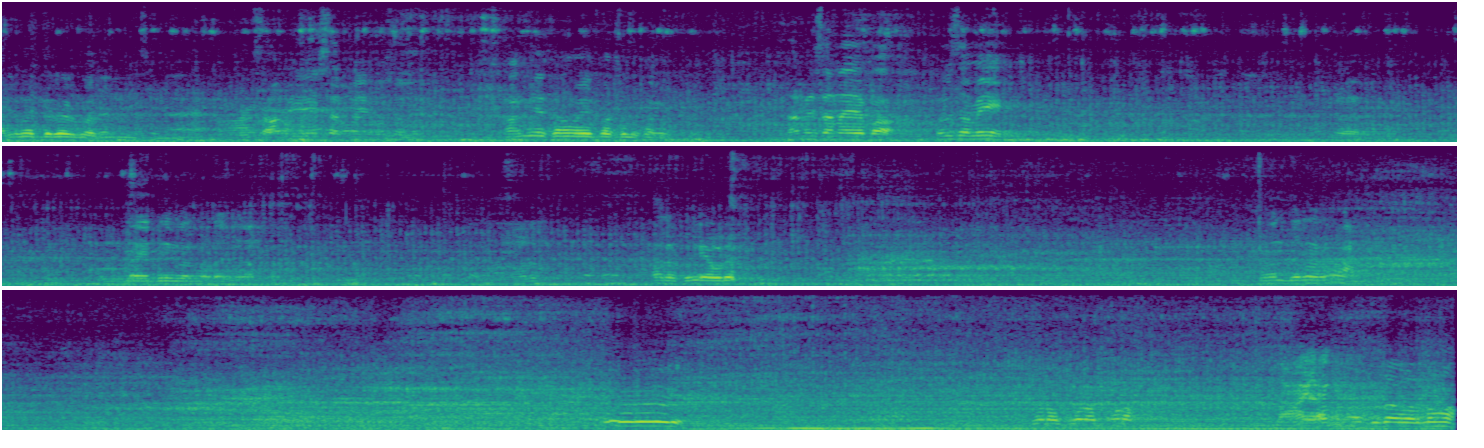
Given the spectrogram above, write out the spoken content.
அது மாதிரி தெரியல பாரு. சாமி சரணம் சொல்லு சாமியே சமயப்பா சொல்லு சாமி. சாமி சரணப்பா சொல்லு சாமி. பேர் கூட அதில் ஃப்ரீயாக விடு சிவன் தெரியல போடா போடா போடா நான் யாருக்கு தான் வரணுமா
